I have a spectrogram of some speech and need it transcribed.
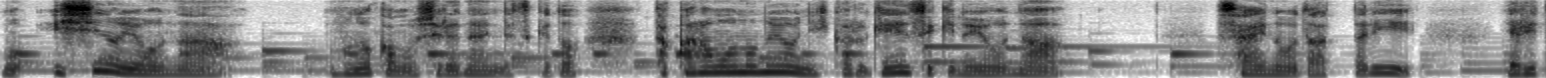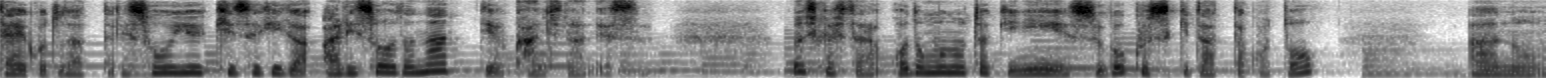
もう石のようなものかもしれないんですけど宝物のように光る原石のような才能だったりやりたいことだったりそういう気づきがありそうだなっていう感じなんです。もしかしたら子供の時にすごく好きだったことあの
